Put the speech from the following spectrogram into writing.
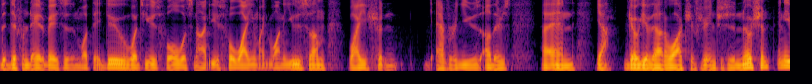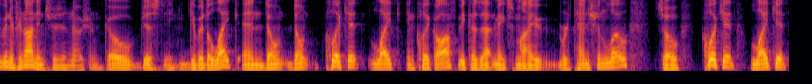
the different databases and what they do what's useful what's not useful why you might want to use some why you shouldn't ever use others Uh, and yeah, go give that a watch if you're interested in Notion. And even if you're not interested in Notion, go just give it a like and don't don't click it, like and click off because that makes my retention low. So click it, like it,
